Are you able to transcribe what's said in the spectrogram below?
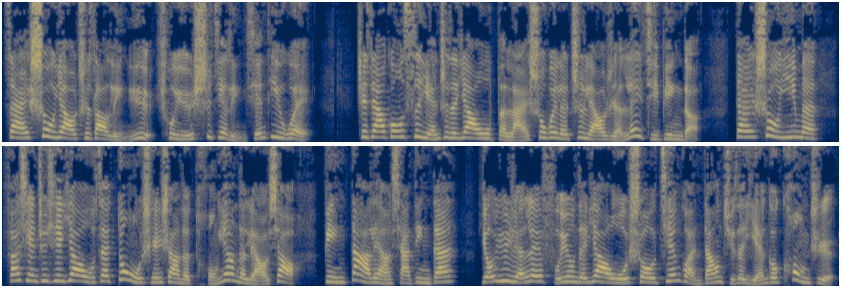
在兽药制造领域处于世界领先地位。这家公司研制的药物本来是为了治疗人类疾病的，但兽医们发现这些药物在动物身上的同样的疗效，并大量下订单。由于人类服用的药物受监管当局的严格控制。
